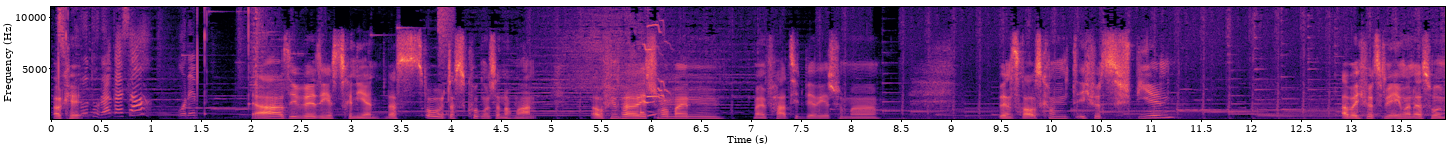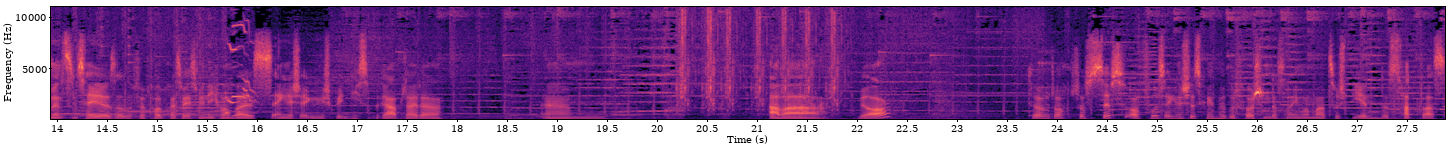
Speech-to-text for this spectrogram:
Okay. Ja, sie will sich jetzt trainieren. Das, oh, das gucken wir uns dann nochmal an. Aber auf jeden Fall jetzt schon mal mein, mein Fazit wäre jetzt schon mal wenn es rauskommt, ich würde es spielen. Aber ich würde es mir irgendwann erst holen, wenn es im Sale ist. Also für Vollpreis werde ich es mir nicht holen, weil es Englisch, Englisch bin ich nicht so begabt leider. Ähm, aber, ja. Doch, doch, das, selbst obwohl es Englisch ist, kann ich mir gut vorstellen, das dann irgendwann mal zu spielen. Das hat was.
